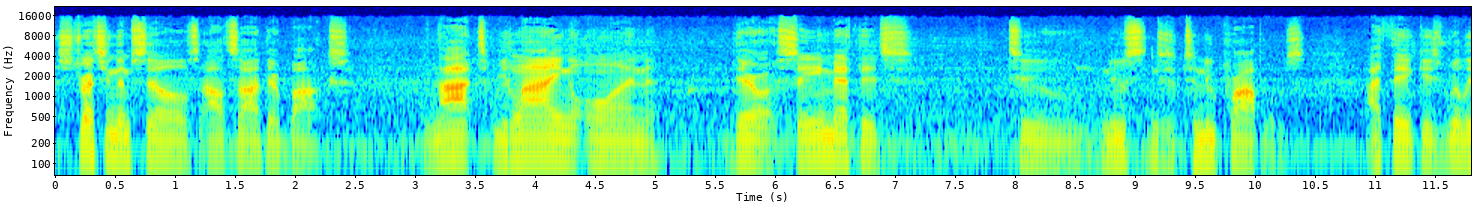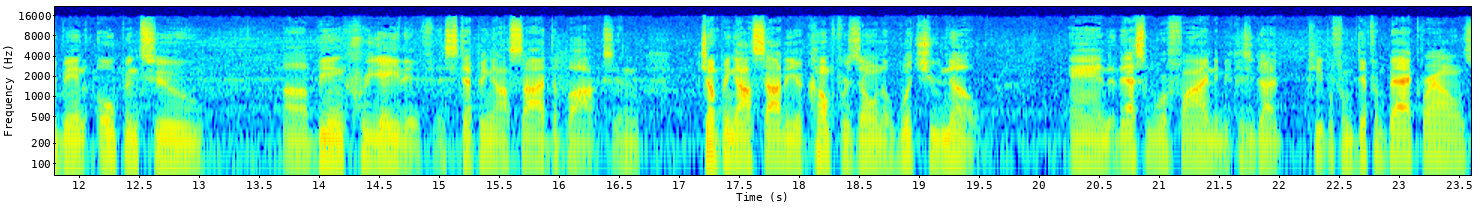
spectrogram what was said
stretching themselves outside their box, not relying on their same methods to new to new problems. I think is really being open to uh, being creative and stepping outside the box and jumping outside of your comfort zone of what you know. And that's what we're finding because you got people from different backgrounds,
